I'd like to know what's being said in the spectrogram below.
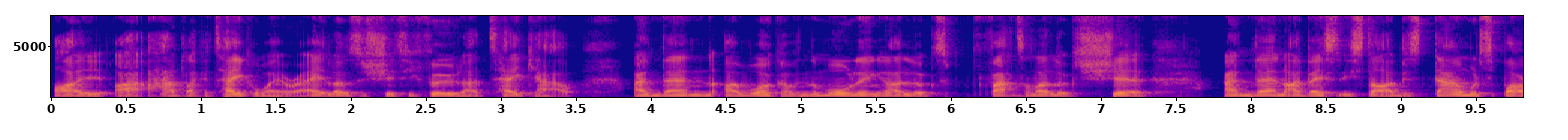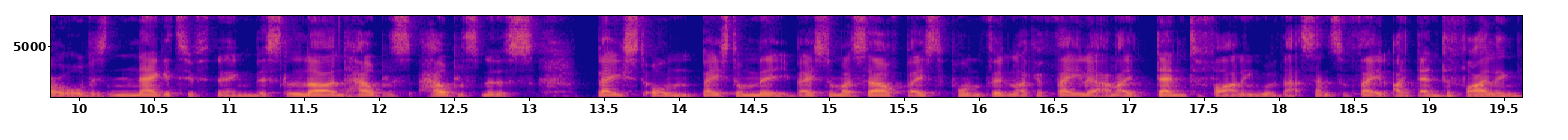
I, I had like a takeaway or I ate loads of shitty food. I had takeout and then I woke up in the morning and I looked fat and I looked shit. And then I basically started this downward spiral of this negative thing, this learned helpless helplessness based on based on me, based on myself, based upon feeling like a failure and identifying with that sense of failure. Identifying,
